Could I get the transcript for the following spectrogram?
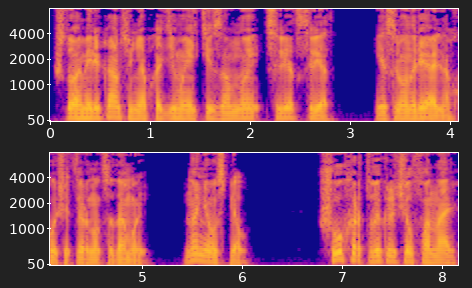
что американцу необходимо идти за мной след в след, если он реально хочет вернуться домой, но не успел. Шухарт выключил фонарь,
